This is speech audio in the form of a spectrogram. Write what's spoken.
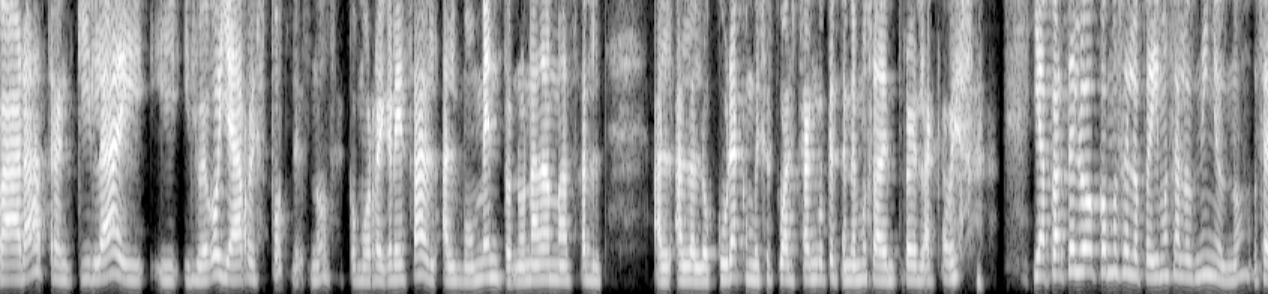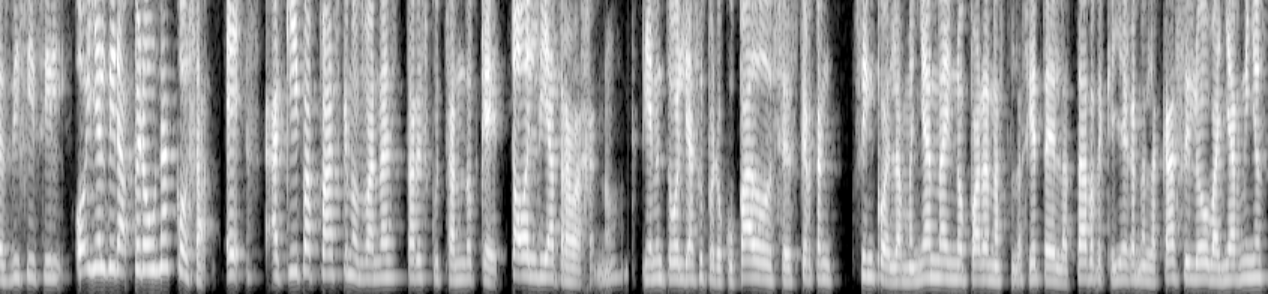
para, tranquila y, y, luego ya respondes, ¿no? O sea, como regresa al, al momento, no nada más al, a, la locura, como dices tú, al chango que tenemos adentro de la cabeza. Y aparte luego, ¿cómo se lo pedimos a los niños, no? O sea, es difícil. Oye, Elvira, pero una cosa, aquí papás que nos van a estar escuchando que todo el día trabajan, ¿no? Tienen todo el día súper ocupado, se despiertan 5 de la mañana y no paran hasta las 7 de la tarde, que llegan a la casa y luego bañar niños.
